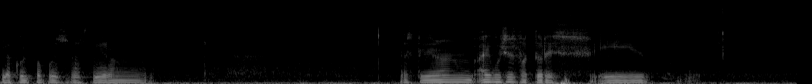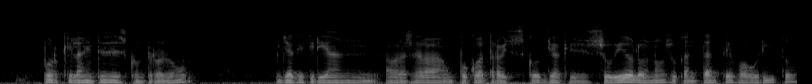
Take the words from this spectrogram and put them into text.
la culpa pues la estuvieron estuvieron hay muchos factores eh, porque la gente se descontroló ya que querían abrazar un poco a Travis Scott, ya que su ídolo, ¿no? Su cantante favorito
